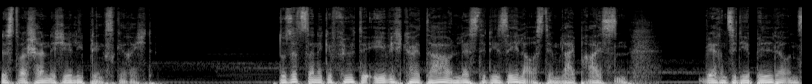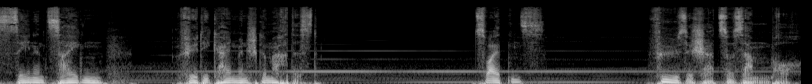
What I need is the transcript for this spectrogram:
ist wahrscheinlich ihr Lieblingsgericht. Du sitzt eine gefühlte Ewigkeit da und lässt dir die Seele aus dem Leib reißen, während sie dir Bilder und Szenen zeigen, für die kein Mensch gemacht ist. Zweitens physischer Zusammenbruch.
